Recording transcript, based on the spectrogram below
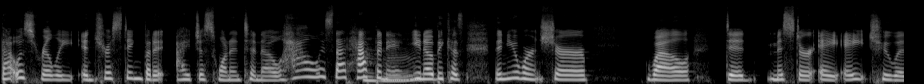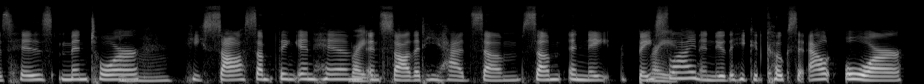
that was really interesting but it, i just wanted to know how is that happening Mhm. you know because then you weren't sure well did mr ah who was his mentor Mhm. he saw something in him Right. and saw that he had some some innate baseline and knew that he could coax it out or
